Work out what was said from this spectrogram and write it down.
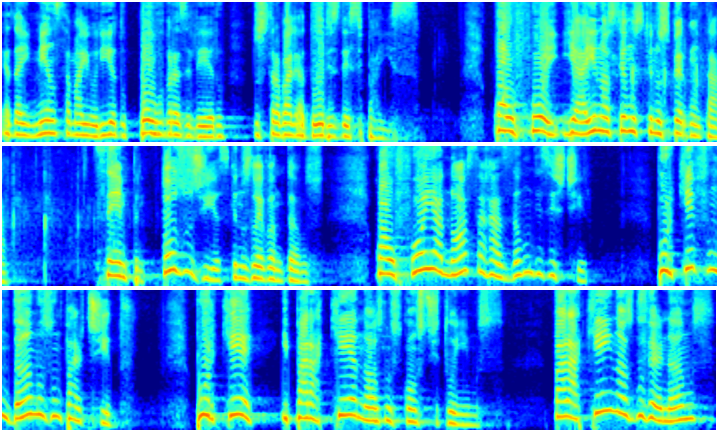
é da imensa maioria do povo brasileiro, dos trabalhadores desse país. Qual foi? E aí nós temos que nos perguntar, sempre, todos os dias que nos levantamos, qual foi a nossa razão de existir? Por que fundamos um partido? Por que e para que nós nos constituímos? Para quem nós governamos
